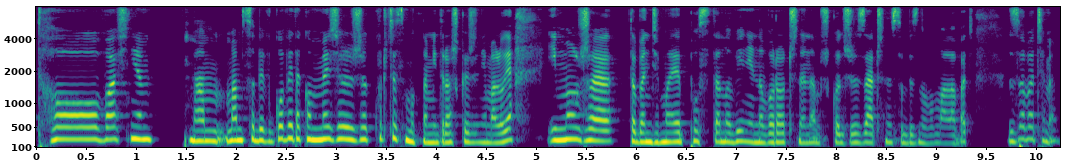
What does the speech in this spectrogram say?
To właśnie mam, mam sobie w głowie taką myśl, że kurczę, smutno mi troszkę, że nie maluję i może to będzie moje postanowienie noworoczne na przykład, że zacznę sobie znowu malować. Zobaczymy.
